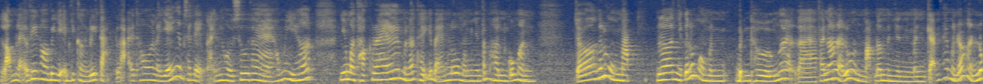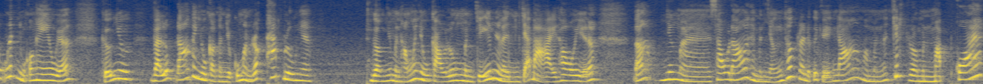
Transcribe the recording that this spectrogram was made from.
lỏng lẻo tí thôi bây giờ em chỉ cần đi tập lại thôi là dáng em sẽ đẹp lại như hồi xưa thôi à không có gì hết. Nhưng mà thật ra mình nói thiệt với bạn luôn mà mình nhìn tấm hình của mình trời ơi, cái lúc mình mập lên, những cái lúc mà mình bình thường á, là phải nói là lúc mình mập lên mình nhìn, mình cảm thấy mình rất là nút ních như một con heo vậy á. Kiểu như, và lúc đó cái nhu cầu tình dục của mình rất thấp luôn nha. Gần như mình không có nhu cầu luôn, mình chỉ giống như là mình trả bài thôi vậy đó đó nhưng mà sau đó thì mình nhận thức ra được cái chuyện đó mà mình nó chích rồi mình mập quá.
